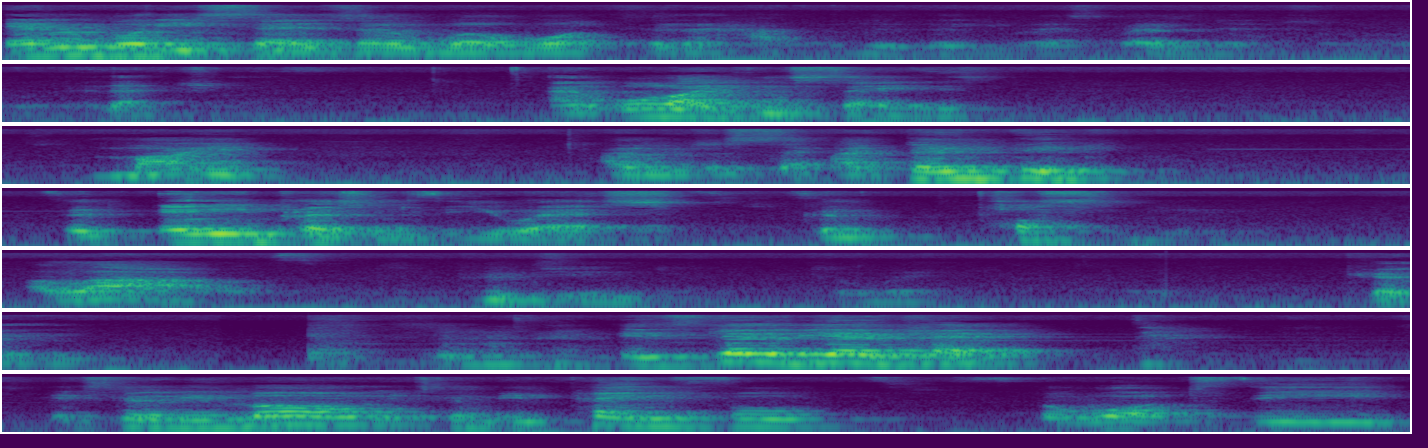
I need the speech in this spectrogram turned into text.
everybody says, oh, well, what's going to happen with the US presidential election? And all I can say is, my, I would just say, I don't think that any president of the US can possibly allow Putin to win. Can, it's going to be okay. It's going to be long, it's going to be painful, but what the,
